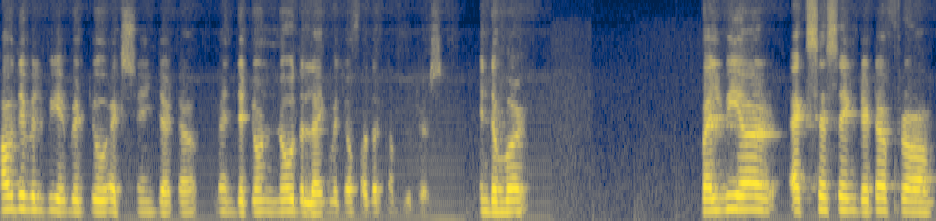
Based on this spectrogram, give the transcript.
How they will be able to exchange data when they don't know the language of other computers in the world. While we are accessing data from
